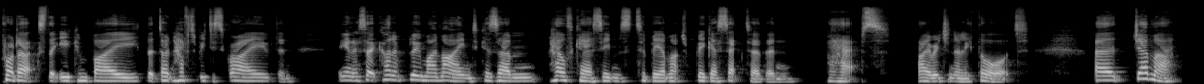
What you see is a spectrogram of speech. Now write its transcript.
products that you can buy that don't have to be described. And, you know, so it kind of blew my mind because, um, healthcare seems to be a much bigger sector than perhaps I originally thought. Uh, Gemma,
